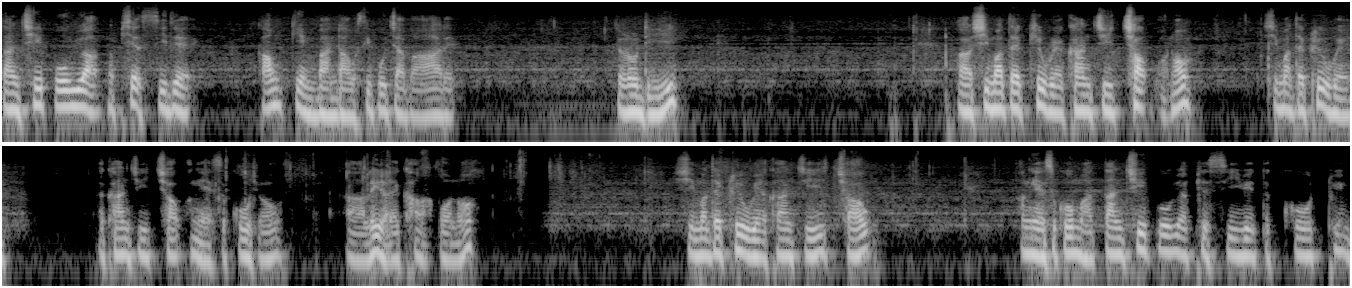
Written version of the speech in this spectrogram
တန်ချီပိုးရမဖြစ်စီးတဲ့ကောင်းကင်ဘန္တာကိုစီးဖို့ကြပါတဲ့ကျွန်တော်ဒီအာရှိမတဲ့ခိဝရခန်းကြီး6ပေါ့နော်ရှိမတဲ့ခိဝရအခန်းကြီး6အငယ်19ကျွန်တော်အာလေ့လာတဲ့ခါမှာပေါ့နော်ရှိမတဲ့ခိဝရအခန်းကြီး6 အငယ်19မှာတန်ချီပိုးရဖြစ်စီး၍တခိုးထွင်း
